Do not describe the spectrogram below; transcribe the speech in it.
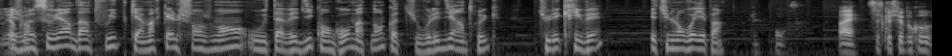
oui, Et je me souviens d'un tweet qui a marqué le changement où tu avais dit qu'en gros, maintenant, quand tu voulais dire un truc, tu l'écrivais et tu ne l'envoyais pas. Ouais, c'est ce que je fais beaucoup.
